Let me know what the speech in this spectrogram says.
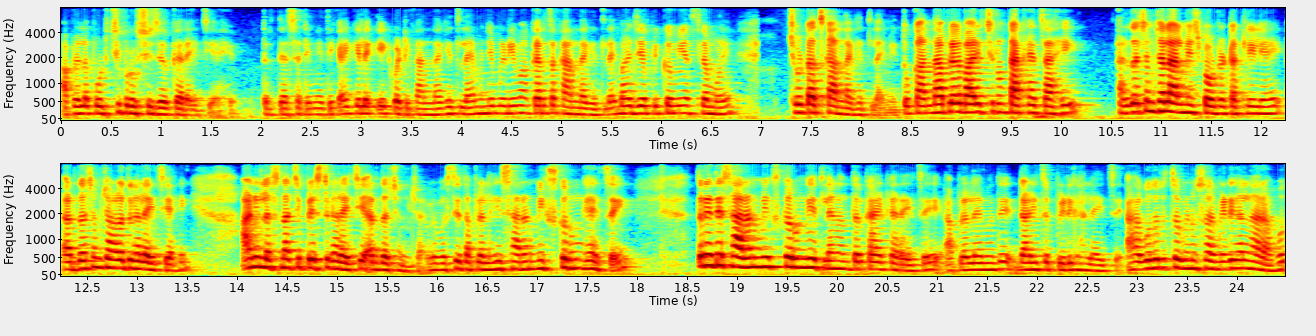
आपल्याला पुढची प्रोसिजर करायची आहे. तर त्यासाठी मी इथे काय केलं एक वाटी कांदा घेतला आहे म्हणजे मिडियम आकाराचा कांदा घेतला आहे भाजी आपली कमी असल्यामुळे छोटाच कांदा घेतला आहे मी. तो कांदा आपल्याला बारीक चिरून टाकायचा आहे. अर्धा चमचा लाल मिरची पावडर टाकलेली आहे. अर्धा चमचा हळद घालायची आहे. आणि लसणाची पेस्ट घालायची अर्धा चमचा. व्यवस्थित आपल्याला हे सारण मिक्स करून घ्यायचं आहे तर इथे सारण मिक्स करून घेतल्यानंतर काय करायचं आहे आपल्याला यामध्ये डाळीचं पीठ घालायचं आहे अगोदर चवीनुसार मीठ घालणार आहोत.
